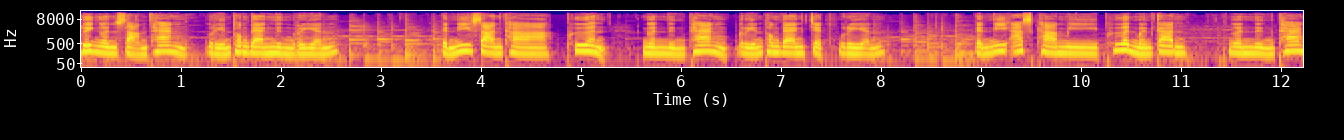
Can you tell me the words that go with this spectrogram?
ด้วยเงินสามแท่ง เหรียญทองแดงหนึ่งเหรียญ เป็นหนี้ซานคา เพื่อน เงินหนึ่งแท่ง เหรียญทองแดงเจ็ดเหรียญ เป็นหนี้อัสคามี เพื่อนเหมือนกัน เงินหนึ่งแท่ง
